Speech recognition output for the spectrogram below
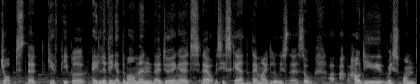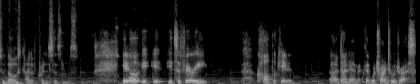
jobs that give people a living at the moment. They're doing it. They're obviously scared that they might lose this. So, uh, how do you respond to those kind of criticisms? You know, it, it, it's a very complicated uh, dynamic that we're trying to address.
